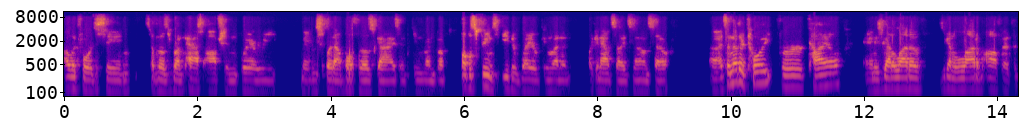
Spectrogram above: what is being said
I look forward to seeing some of those run pass options where we maybe split out both of those guys and can run bubble screens either way, or can run it like an outside zone. So uh, it's another toy for Kyle, and he's got a lot of he's got a lot of offensive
